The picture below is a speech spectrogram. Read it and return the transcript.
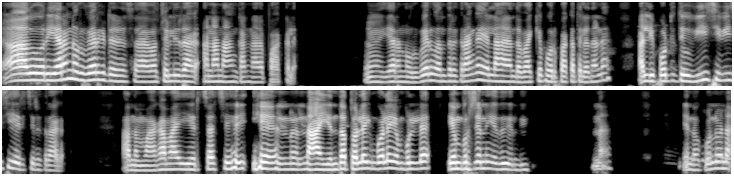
அது ஒரு இரநூறு பேர்கிட்ட ச சொல்லிடுறாங்க. ஆனால் நான் கண்ணால் பார்க்கல. இரநூறு பேர் வந்திருக்கிறாங்க. எல்லாம் அந்த வைக்கப்போர் பக்கத்தில் தானே அள்ளி போட்டு வீசி வீசி எரிச்சிருக்கிறாங்க. அந்த மகமாயி எரிச்சா சரி. நான் எந்த தொல்லையும் போல என் புள்ள என் புருஷனும் எது என்ன என்னை கொண்டு வேணா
